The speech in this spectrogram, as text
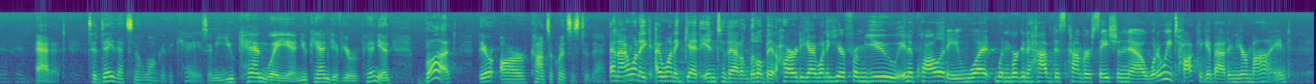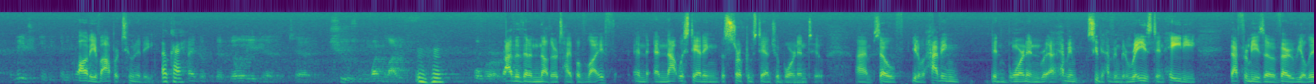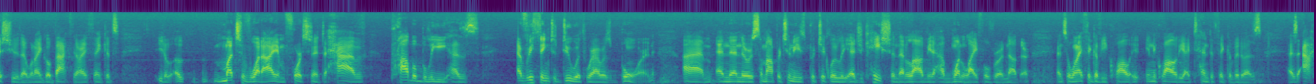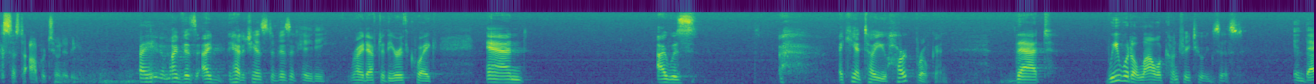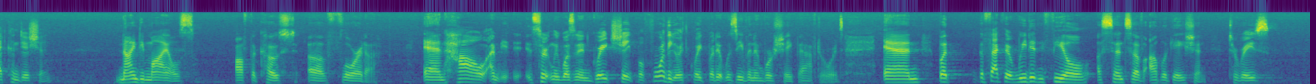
at it. Today, that's no longer the case. I mean, you can weigh in, you can give your opinion, but there are consequences to that. And I want to I want to get into that a little bit, Hardy. I want to hear from you. Inequality. What when we're going to have this conversation now? What are we talking about in your mind? For me, it's inequality of opportunity. Okay. Right? The, the ability to, to choose one life over rather than another type of life, and, and notwithstanding the circumstance you're born into. Um, so, you know, having been born and having, excuse me, having been raised in Haiti, that for me is a very real issue. That when I go back there, I think it's, you know, a, much of what I am fortunate to have probably has everything to do with where I was born. Um, and then there were some opportunities, particularly education, that allowed me to have one life over another. And so when I think of equality, inequality, I tend to think of it as, as access to opportunity. You know, my visit, I had a chance to visit Haiti right after the earthquake, and I was, I can't tell you, heartbroken that we would allow a country to exist in that condition 90 miles off the coast of Florida. and how, I mean, it certainly wasn't in great shape before the earthquake, but it was even in worse shape afterwards. And, but the fact that we didn't feel a sense of obligation to raise,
